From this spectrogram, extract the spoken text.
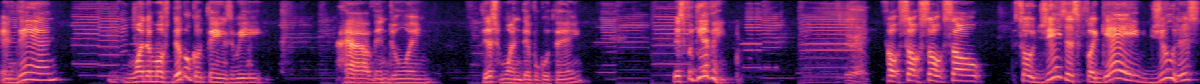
and then one of the most difficult things we have in doing this one difficult thing is forgiving. Yeah. So so so so so Jesus forgave Judas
